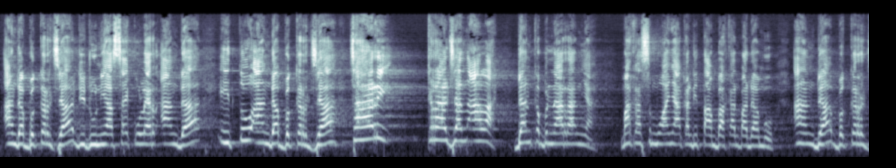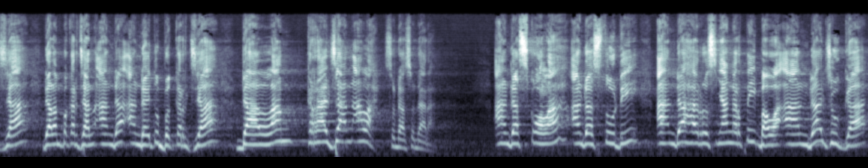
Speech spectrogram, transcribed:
Anda bekerja di dunia sekuler Anda, itu Anda bekerja cari kerajaan Allah dan kebenarannya. Maka semuanya akan ditambahkan padamu. Anda bekerja dalam pekerjaan Anda, Anda itu bekerja dalam kerajaan Allah, saudara-saudara. Anda sekolah, Anda studi, Anda harusnya ngerti bahwa Anda juga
